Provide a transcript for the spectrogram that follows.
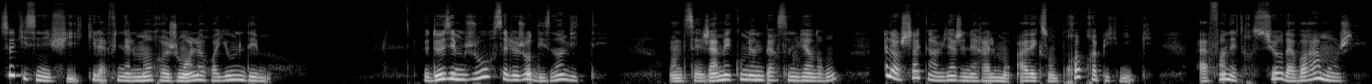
ce qui signifie qu'il a finalement rejoint le royaume des morts. Le deuxième jour, c'est le jour des invités. On ne sait jamais combien de personnes viendront, alors chacun vient généralement avec son propre pique-nique, afin d'être sûr d'avoir à manger.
